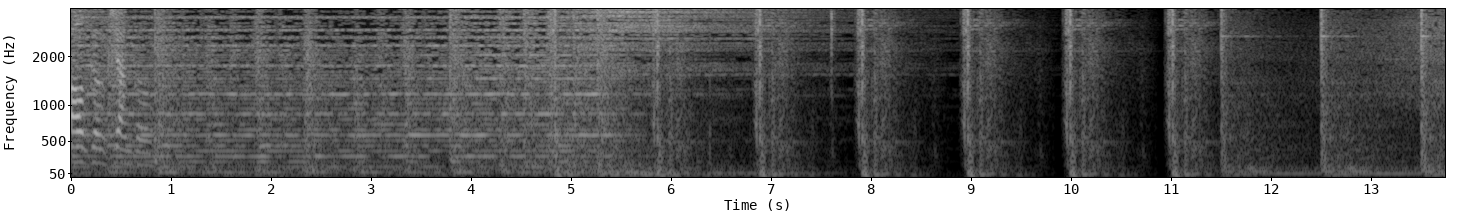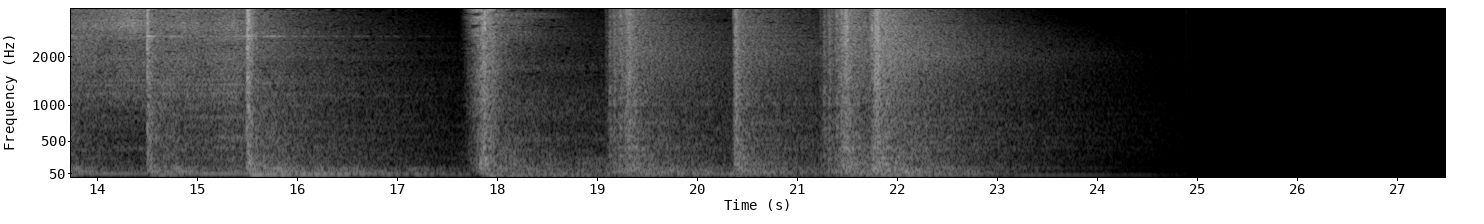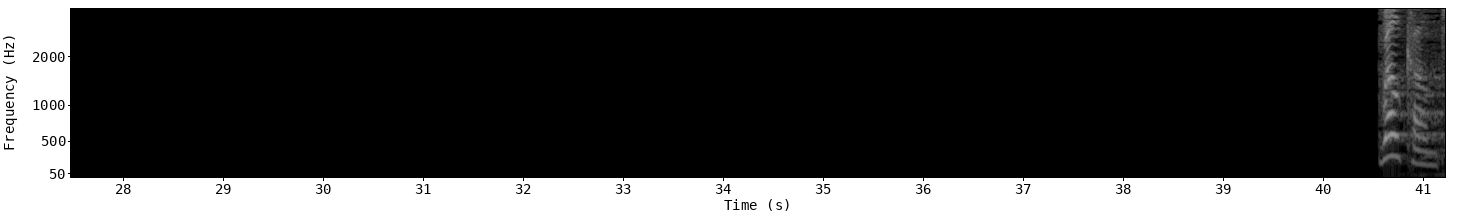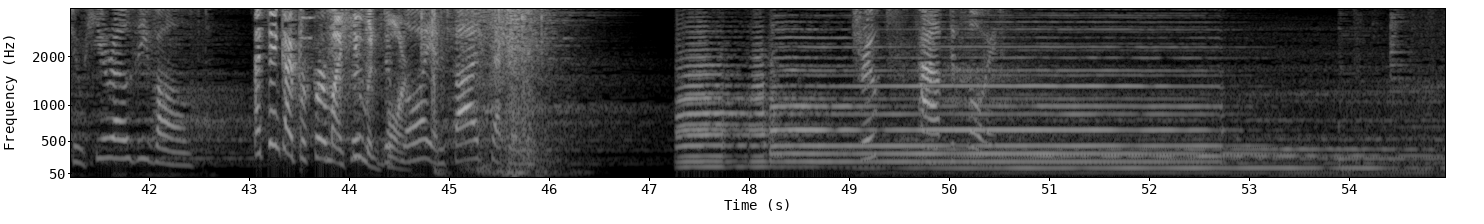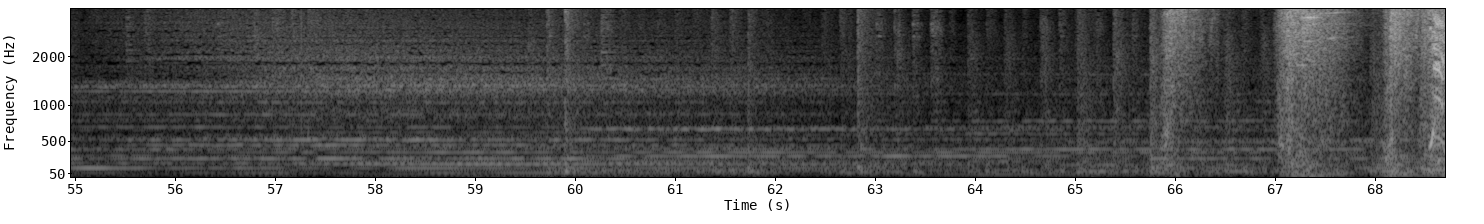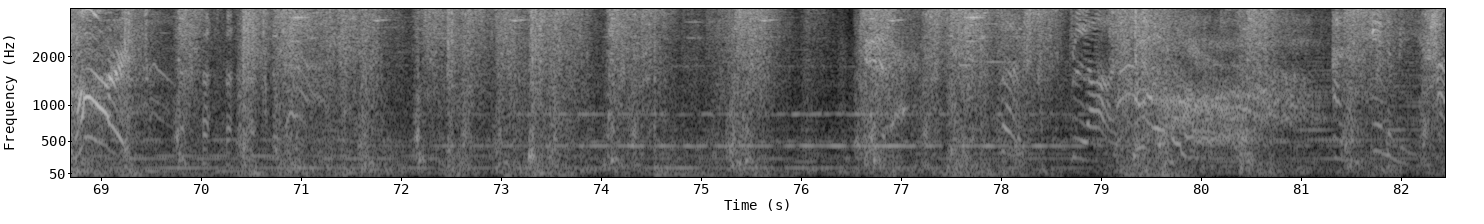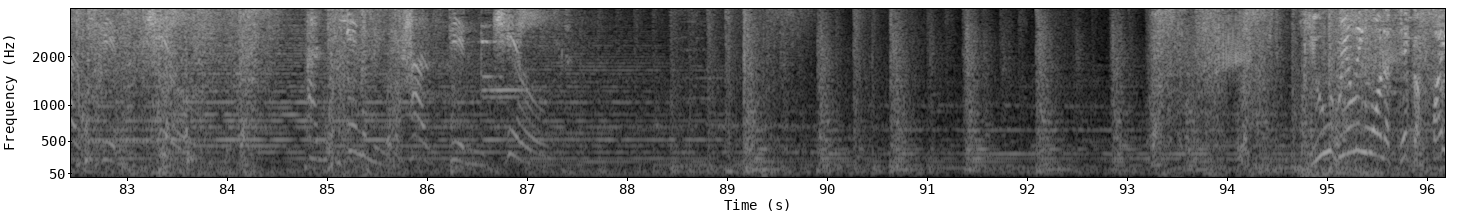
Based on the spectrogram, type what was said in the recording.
I'll go jungle. Welcome to Heroes Evolved. I think I prefer my human Troops form. deploy in five seconds. Troops have deployed.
